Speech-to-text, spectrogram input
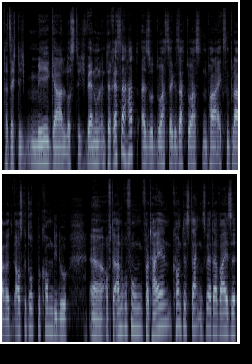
tatsächlich mega lustig. Wer nun Interesse hat, also du hast ja gesagt, du hast ein paar Exemplare ausgedruckt bekommen, die du äh, auf der Anrufung verteilen konntest, dankenswerterweise.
